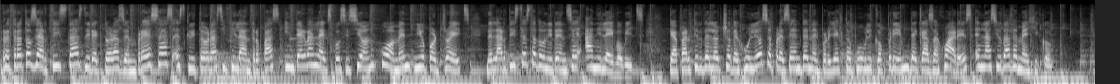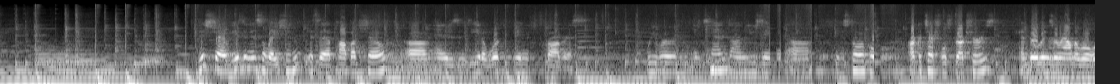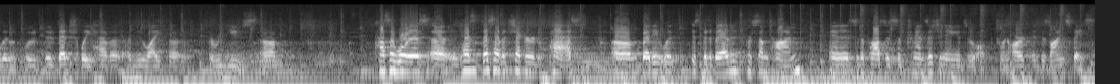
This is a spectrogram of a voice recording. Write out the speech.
Retratos de artistas, directoras de empresas, escritoras y filántropas integran la exposición Women New Portraits del artista estadounidense Annie Leibovitz, que a partir del 8 de julio se presenta en el proyecto público PRIM de Casa Juárez en la Ciudad de México. This show is an installation. It's a pop-up show, um, and it is indeed a work in progress. We were intent on using uh, historical architectural structures and buildings around the world that would eventually have a, a new life, a, reuse. Um, Casa Juarez uh, has, does have a checkered past, um, but it it's been abandoned for some time and it's in the process of transitioning into to an art and design space.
